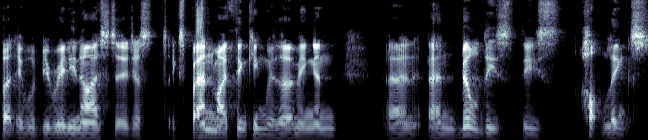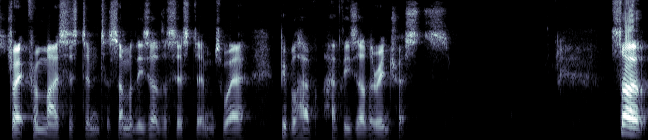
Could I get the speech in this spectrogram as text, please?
but it would be really nice to just expand my thinking with IRMNG and, and, and build these, these hot links straight from my system to some of these other systems where people have, have these other interests. So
